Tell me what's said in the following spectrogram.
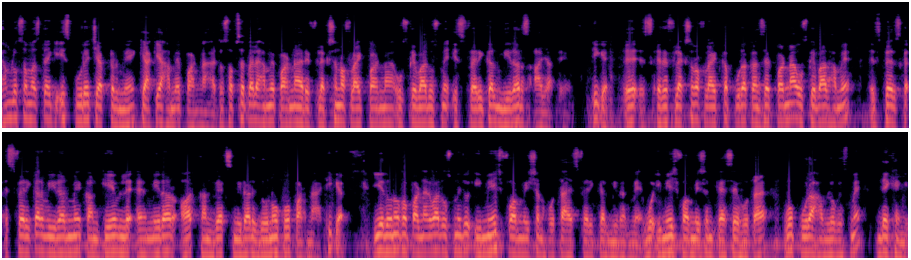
हम लोग समझते हैं कि इस पूरे चैप्टर में क्या क्या हमें पढ़ना है। तो सबसे पहले हमें पढ़ना है रिफ्लेक्शन ऑफ़ लाइट पढ़ना है, उसके बाद उसमें स्फेरिकल मिरर्स आ जाते हैं। ठीक है रिफ्लेक्शन ऑफ़ लाइट का पूरा कंसेप्ट पढ़ना है उसके बाद हमें स्फेरिकल मिरर में कनकेव मिरर और कन्वेक्स मिरर दोनों को पढ़ना है, ठीक है? ये दोनों को पढ़ने के बाद उसमें जो इमेज फॉर्मेशन होता है स्फेरिकल मिरर में, वो इमेज फॉर्मेशन कैसे होता है, वो पूरा हम लोग इसमें देखेंगे।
